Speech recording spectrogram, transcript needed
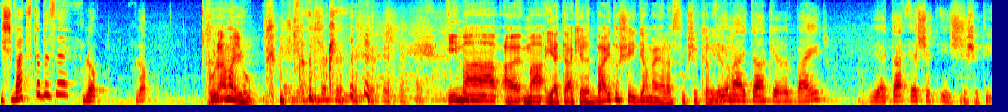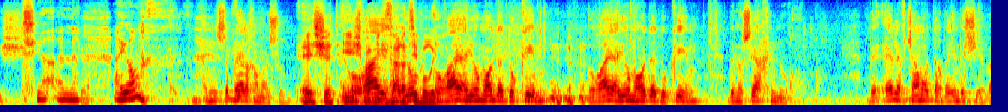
השווצת בזה? לא, לא. כולם היו. אמא, אה, מה, היא הייתה עקרת בית או שהיא גם היה לה סוג של קריירה? אמא הייתה עקרת בית והיא הייתה אשת איש. אשת איש. יאללה. היום, אני אספר לך משהו. אשת איש במגזר היו- הציבורי. הוריי היו מאוד אדוקים, הוריי היו מאוד אדוקים בנושא החינוך. ב-1947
